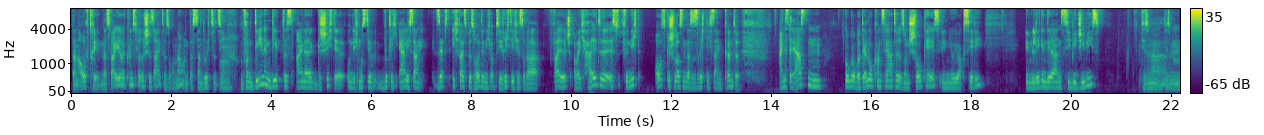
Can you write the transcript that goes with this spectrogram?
dann auftreten. Das war ihre künstlerische Seite so, ne? Und das dann durchzuziehen. Mhm. Und von denen gibt es eine Geschichte, und ich muss dir wirklich ehrlich sagen, selbst ich weiß bis heute nicht, ob sie richtig ist oder falsch, aber ich halte es für nicht ausgeschlossen, dass es richtig sein könnte. Eines der ersten Gogo Bordello-Konzerte, so ein Showcase in New York City, im legendären CBGBs, diesem, ja. diesem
